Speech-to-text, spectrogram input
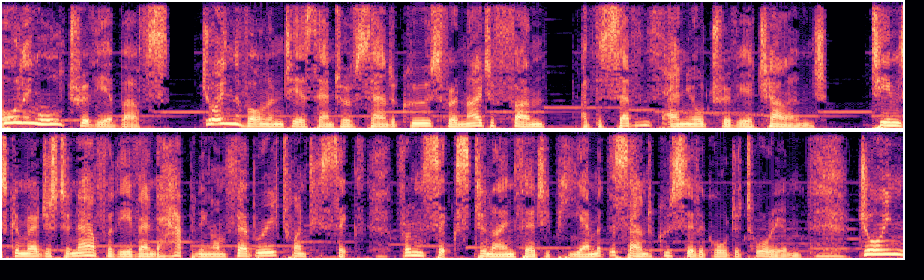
Calling all trivia buffs. Join the Volunteer Centre of Santa Cruz for a night of fun at the 7th Annual Trivia Challenge. Teams can register now for the event happening on February 26th from 6 to 9.30 p.m. at the Santa Cruz Civic Auditorium. Join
